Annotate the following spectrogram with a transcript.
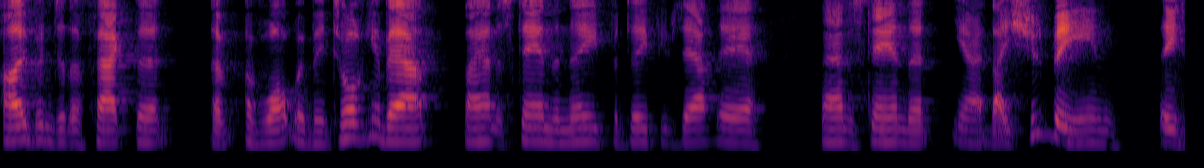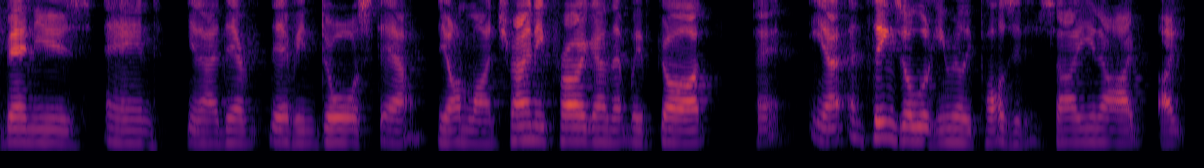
open to the fact that of, of what we've been talking about. They understand the need for defibs out there. They understand that you know they should be in these venues, and you know they've they've endorsed our the online training program that we've got. And, you know, and things are looking really positive. So you know, I I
